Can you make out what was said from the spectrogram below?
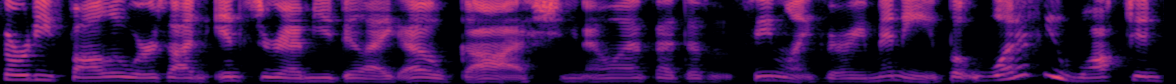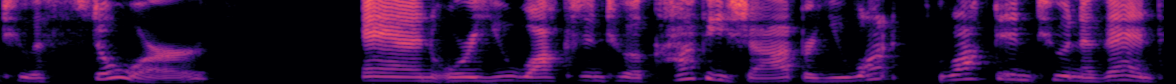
30 followers on instagram you'd be like oh gosh you know what? That doesn't seem like very many. But what if you walked into a store and or you walked into a coffee shop or you walked walked into an event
